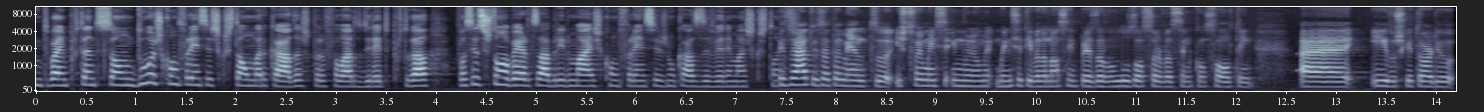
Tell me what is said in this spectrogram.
Muito bem, portanto, são duas conferências que estão marcadas para falar do direito de Portugal. Vocês estão abertos a abrir mais conferências no caso de haverem mais questões? Exato, exatamente. Isto foi uma, uma, uma iniciativa da nossa empresa, da Luz Service and Consulting, uh, e do escritório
